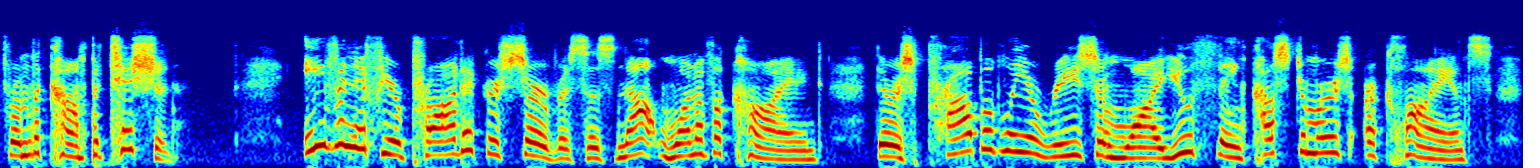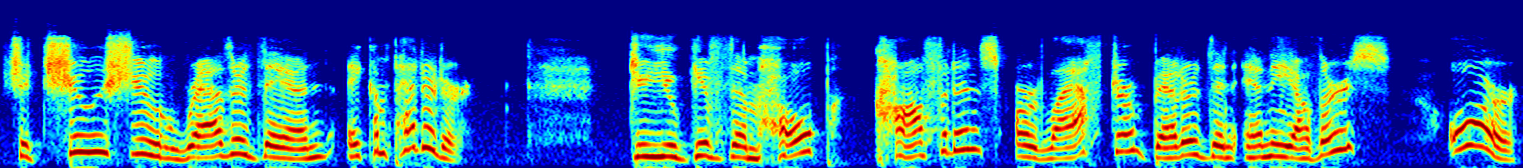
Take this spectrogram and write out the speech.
from the competition. Even if your product or service is not one of a kind, there is probably a reason why you think customers or clients should choose you rather than a competitor. Do you give them hope, confidence, or laughter better than any others? Or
